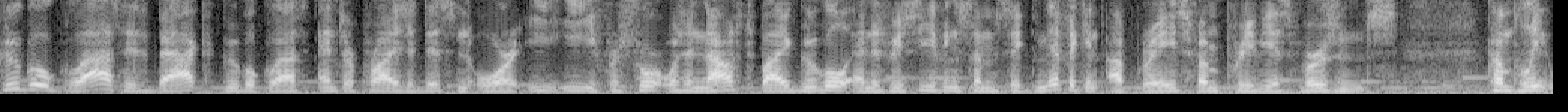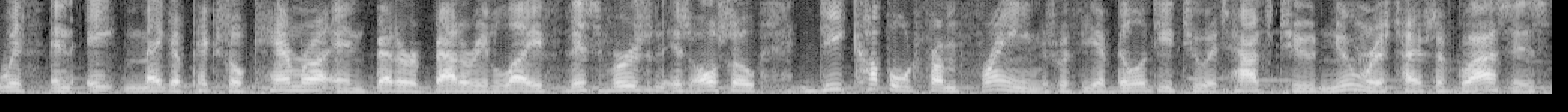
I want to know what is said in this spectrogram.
Google Glass is back. Google Glass Enterprise Edition, or EE for short, was announced by Google and is receiving some significant upgrades from previous versions. Complete with an 8 megapixel camera and better battery life, this version is also decoupled from frames with the ability to attach to numerous types of glasses,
